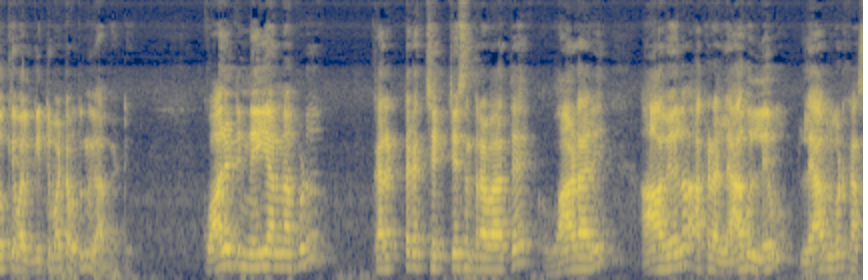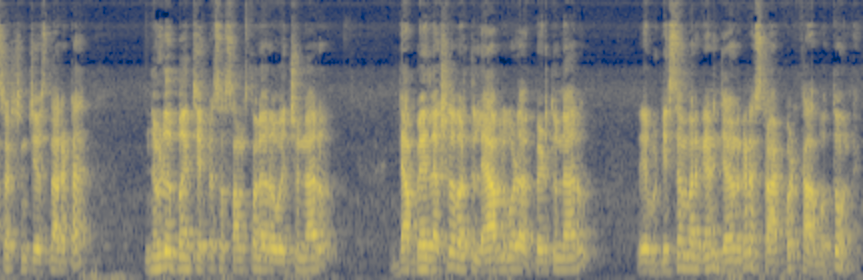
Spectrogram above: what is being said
ఓకే వాళ్ళకి గిట్టుబాటు అవుతుంది కాబట్టి. క్వాలిటీ నెయ్యి అన్నప్పుడు కరెక్ట్గా చెక్ చేసిన తర్వాతే వాడాలి. ఆ వేలో అక్కడ ల్యాబులు లేవు. ల్యాబులు కూడా కన్స్ట్రక్షన్ చేస్తున్నారట. నుడుబ్ అని చెప్పేసి సంస్థలు ఎవరో వచ్చున్నారు. డెబ్బై లక్షల వరకు ల్యాబులు కూడా పెడుతున్నారు. రేపు డిసెంబర్ కానీ జనవరి కానీ స్టార్ట్ కూడా కాబోతూ ఉన్నాయి.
